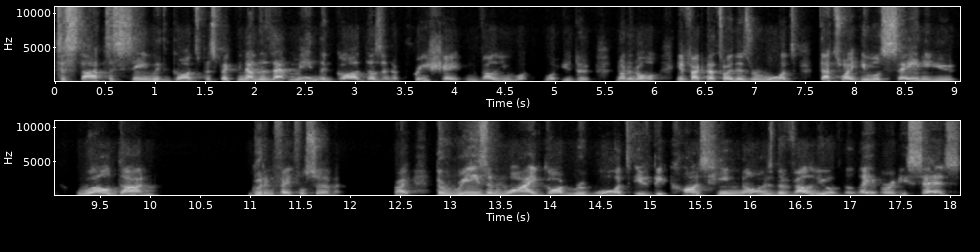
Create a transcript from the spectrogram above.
to start to see with God's perspective. Now, does that mean that God doesn't appreciate and value what, what you do? Not at all. In fact, that's why there's rewards. That's why he will say to you, Well done, good and faithful servant. Right? The reason why God rewards is because he knows the value of the labor. And he says,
